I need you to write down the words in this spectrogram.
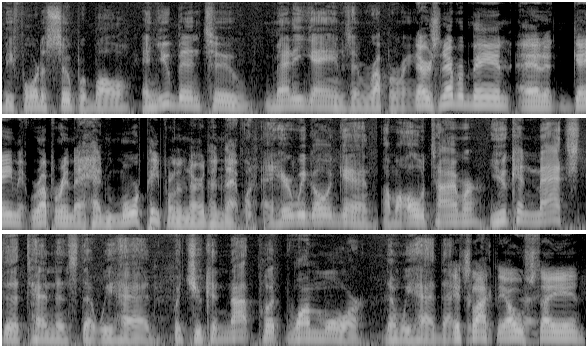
before the Super Bowl. And you've been to many games in Rupp Arena. There's never been a game at Rupp Arena that had more people in there than that one. and here we go again. I'm an old timer. You can match the attendance that we had, but you cannot put one more than we had that. It's like the old day. saying,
